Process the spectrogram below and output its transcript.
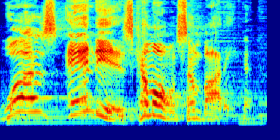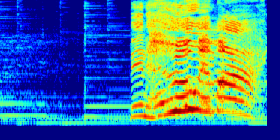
was and is, come on, somebody, then who am I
